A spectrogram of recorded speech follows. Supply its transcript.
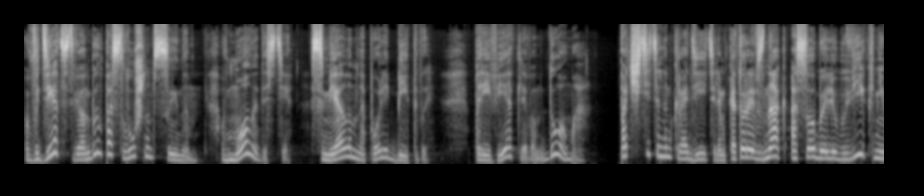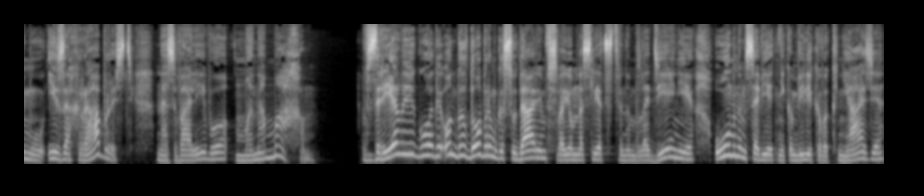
В детстве он был послушным сыном, в молодости – смелым на поле битвы, приветливым дома – почтительным к родителям, которые в знак особой любви к нему и за храбрость назвали его Мономахом. В зрелые годы он был добрым государем в своем наследственном владении, умным советником великого князя,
